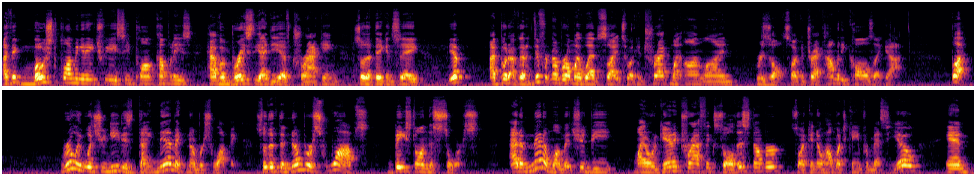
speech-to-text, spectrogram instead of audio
I think most plumbing and HVAC pl- companies have embraced the idea of tracking so that they can say, "Yep, I put I've got a different number on my website so I can track my online results. So I can track how many calls I got." But really what you need is dynamic number swapping so that the number swaps based on the source. At a minimum, it should be my organic traffic saw this number so I can know how much came from SEO and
